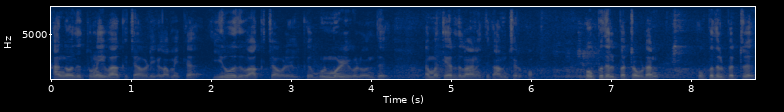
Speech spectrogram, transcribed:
அங்கே வந்து துணை வாக்குச்சாவடிகள் அமைக்க இருபது வாக்குச்சாவடிகளுக்கு முன்மொழிவுகள் வந்து நம்ம தேர்தல் ஆணையத்துக்கு அமைச்சிருக்கோம். ஒப்புதல் பெற்றவுடன் ஒப்புதல் பெற்று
